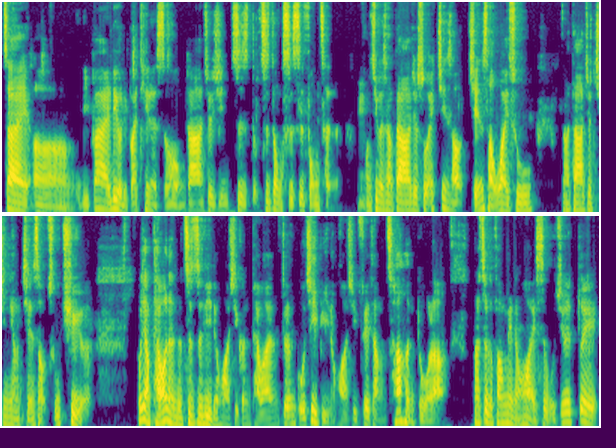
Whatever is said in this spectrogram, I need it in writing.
在呃礼拜六、礼拜天的时候，我们大家就已经自自动实施封城了。哦，基本上大家就说，哎，减少减少外出，那大家就尽量减少出去了。我想台湾人的自制力的话，其实跟台湾跟国际比的话，其实非常差很多啦。那这个方面的话，也是我觉得对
